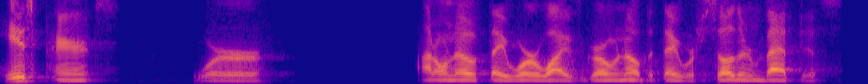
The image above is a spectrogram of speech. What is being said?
his parents were, I don't know if they were while he was growing up, but they were Southern Baptists.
